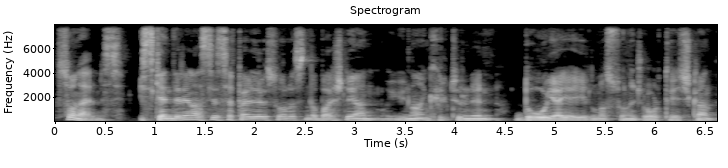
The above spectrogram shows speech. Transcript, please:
sona ermesi. İskender'in Asya seferleri sonrasında başlayan Yunan kültürünün doğuya yayılması sonucu ortaya çıkan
